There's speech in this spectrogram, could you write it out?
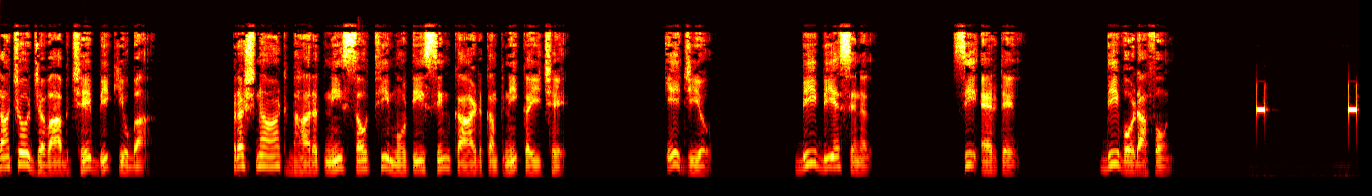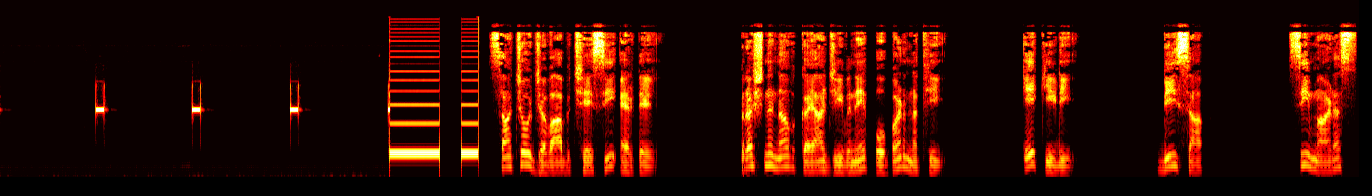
સાચો જવાબ છે બી ક્યુબા. પ્રશ્ન આઠ, ભારતની સૌથી મોટી સિમ કાર્ડ કંપની કઈ છે? A Jio, B BSNL C Airtel, D Vodafone. સાચો જવાબ છે સી એરટેલ. પ્રશ્ન નવ, કયા જીવને પોપણ નથી? એ કીડી, બી સાપ, સી માણસ,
